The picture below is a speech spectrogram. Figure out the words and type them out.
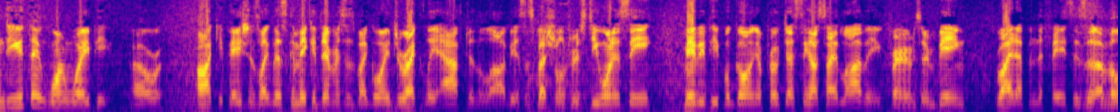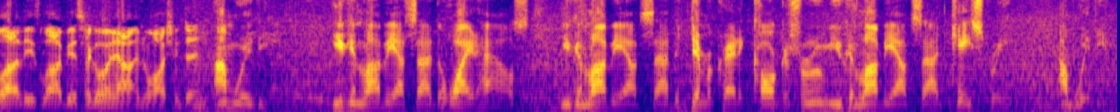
And do you think one way pe- uh, occupations like this can make a difference is by going directly after the lobbyists and special interests? Do you want to see maybe people going and protesting outside lobbying firms and being right up in the faces of a lot of these lobbyists who are going out in Washington? I'm with you. You can lobby outside the White House. You can lobby outside the Democratic caucus room. You can lobby outside K Street. I'm with you.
